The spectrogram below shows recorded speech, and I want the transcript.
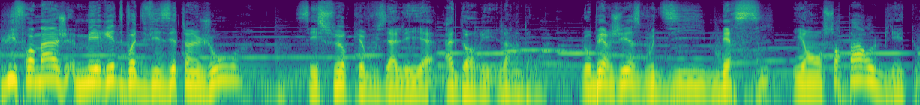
Puis fromage mérite votre visite un jour. C'est sûr que vous allez euh, adorer l'endroit. L'aubergiste vous dit merci et on se reparle bientôt.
